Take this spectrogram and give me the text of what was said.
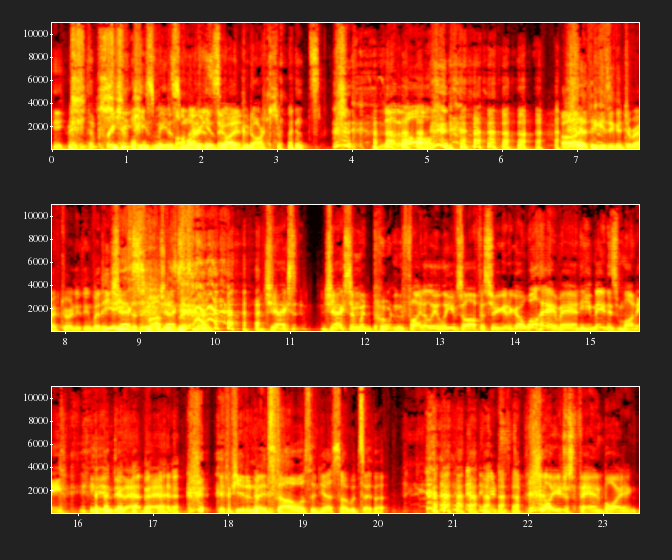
He made He- he's made his all money is is to not a good argument. Not at all. oh, I don't think he's a good director or anything, but he, he's a smart Jackson- businessman. Jackson Jackson when Putin finally leaves office, are you going to go? Well, hey man, he made his money. He didn't do that bad. if Putin made Star Wars, then yes, I would say that. you're just, oh, you're just fanboying.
